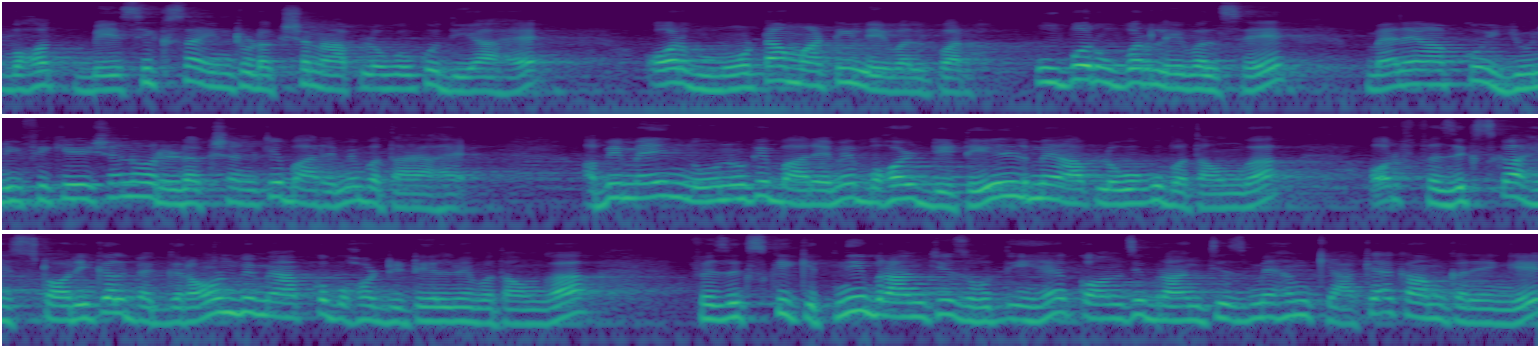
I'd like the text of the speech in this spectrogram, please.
बहुत बेसिक सा इंट्रोडक्शन आप लोगों को दिया है और मोटा माटी लेवल पर ऊपर ऊपर लेवल से मैंने आपको यूनिफिकेशन और रिडक्शन के बारे में बताया है। अभी मैं इन दोनों के बारे में बहुत डिटेल्ड में आप लोगों को बताऊँगा और फिज़िक्स का हिस्टोरिकल बैकग्राउंड भी मैं आपको बहुत डिटेल में बताऊँगा। फिज़िक्स की कितनी ब्रांचेज होती हैं, कौन सी ब्रांचेज में हम क्या क्या काम करेंगे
